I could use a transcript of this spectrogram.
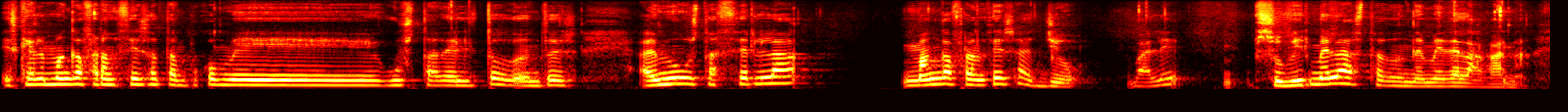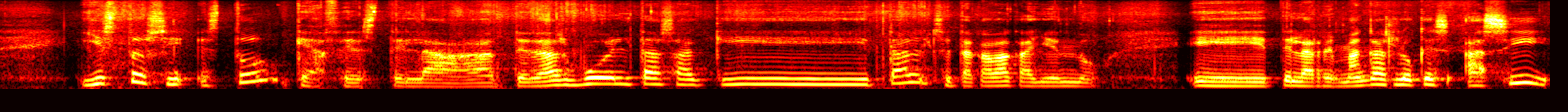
Es que la manga francesa tampoco me gusta del todo, entonces a mí me gusta hacerla manga francesa yo, ¿vale? Subírmela hasta donde me dé la gana. Y esto sí, esto ¿qué haces? Te la te das vueltas aquí y tal, se te acaba cayendo. Eh, te la remangas lo que es así,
